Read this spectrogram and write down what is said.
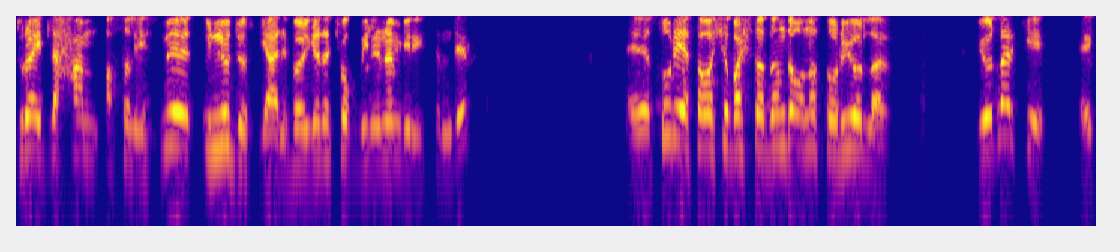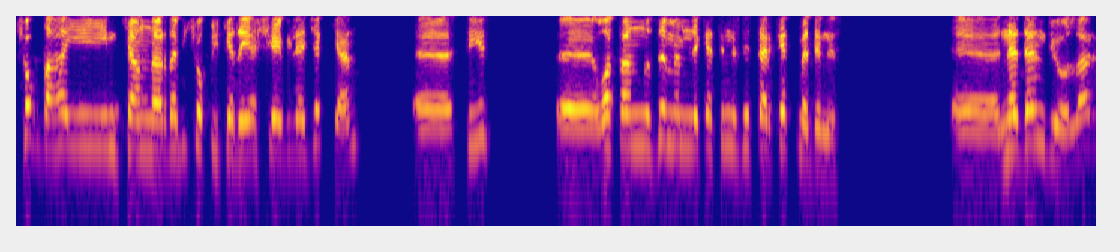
Dureyd Laham asıl ismi ünlüdür. Yani bölgede çok bilinen bir isimdir. E, Suriye Savaşı başladığında ona soruyorlar. Diyorlar ki e, çok daha iyi imkanlarda birçok ülkede yaşayabilecekken e, siz e, vatanınızı, memleketinizi terk etmediniz. E, neden diyorlar?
